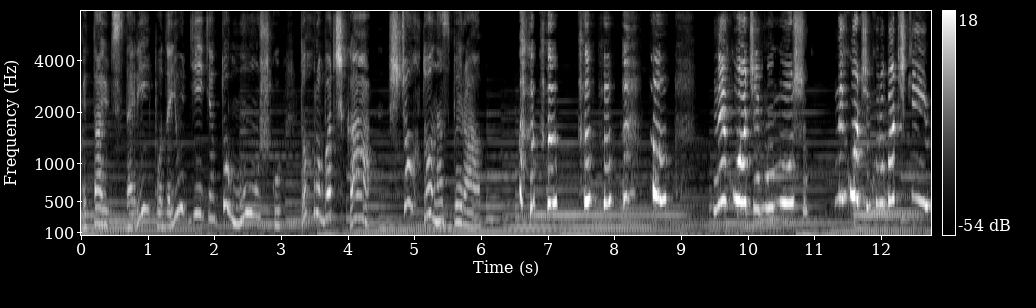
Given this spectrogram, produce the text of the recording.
питають старі подають дітям то мушку, то хробачка, що хто назбирав. Не хочемо мушок, не хочемо хробачків.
